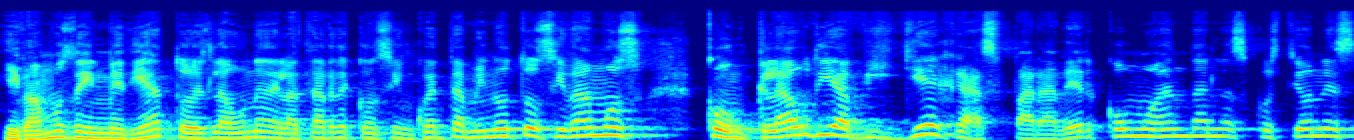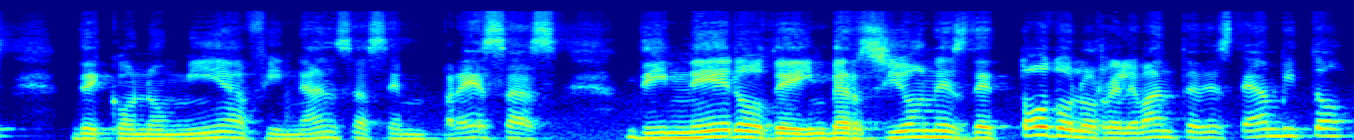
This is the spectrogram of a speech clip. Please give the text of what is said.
Y vamos de inmediato, es la una de la tarde con 50 minutos y vamos con Claudia Villegas para ver cómo andan las cuestiones de economía, finanzas, empresas, dinero, de inversiones, de todo lo relevante de este ámbito.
